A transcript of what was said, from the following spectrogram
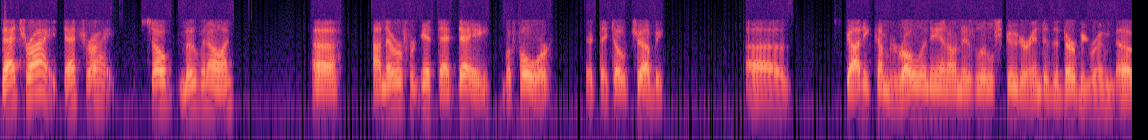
That's right. That's right. So moving on, uh, I'll never forget that day before that they told Chubby. Uh, Scotty comes rolling in on his little scooter into the derby room. Uh,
